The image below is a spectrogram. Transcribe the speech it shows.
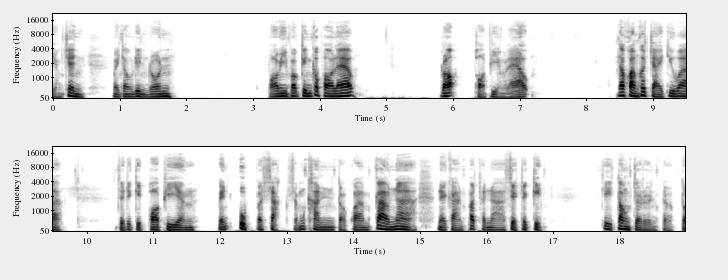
อย่างเช่น ไม่ต้องดิ้นรน พอมีพอกินก็พอแล้ว เพราะพอเพียงแล้ว และความเข้าใจที่ว่า เศรษฐกิจพอเพียงเป็นอุปสรรคสำคัญต่อความก้าวหน้าในการพัฒนาเศรษฐกิจ ที่ต้องเจริญเติบโต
